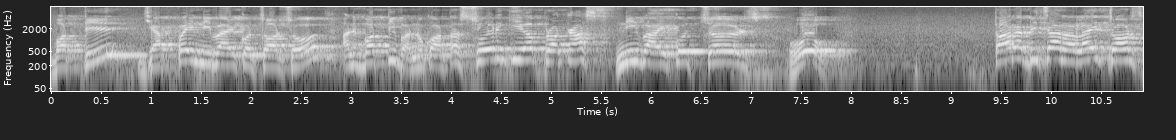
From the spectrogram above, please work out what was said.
बत्ती झ्याप्पै निभाएको चर्च हो अनि बत्ती भन्नुको अर्थ स्वर्गीय प्रकाश निभाएको चर्च हो। तर बिचारालाई चर्च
